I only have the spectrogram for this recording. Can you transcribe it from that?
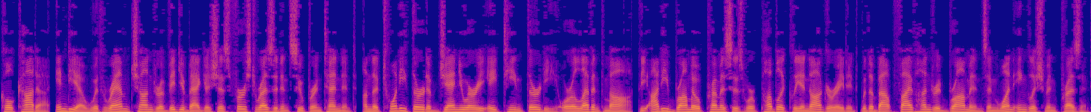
Kolkata, India with Ram Chandra Vidyabhagish as first resident superintendent. On the 23rd of January 1830 or 11th Ma, the Adi Brahmo premises were publicly inaugurated with about 500 Brahmins and one Englishman present.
